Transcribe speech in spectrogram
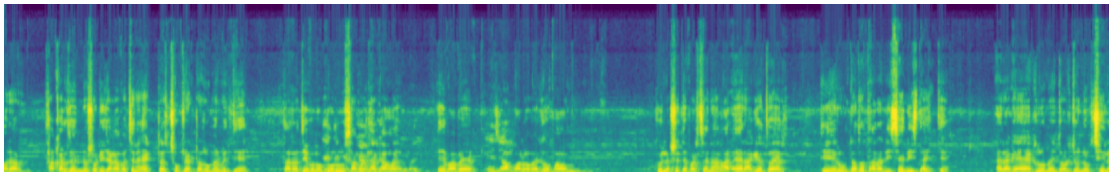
ওরা থাকার জন্য সঠিক জায়গা পাচ্ছে না। একটা ছোট একটা রুমের মধ্যে তারা যেভাবে গরু, ছাগল থাকা হয়, এভাবে ভালোভাবে কেউ পাও কৈলাস হতে পারছে না। আর এর আগে তো এর এই রুমটা তো তারা নিচে, নিজ দায়িত্বে। এর আগে এক রুমে দশজন লোক ছিল,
